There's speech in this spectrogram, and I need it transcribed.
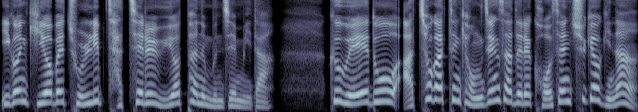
이건 기업의 존립 자체를 위협하는 문제입니다. 그 외에도 아처 같은 경쟁사들의 거센 추격이나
